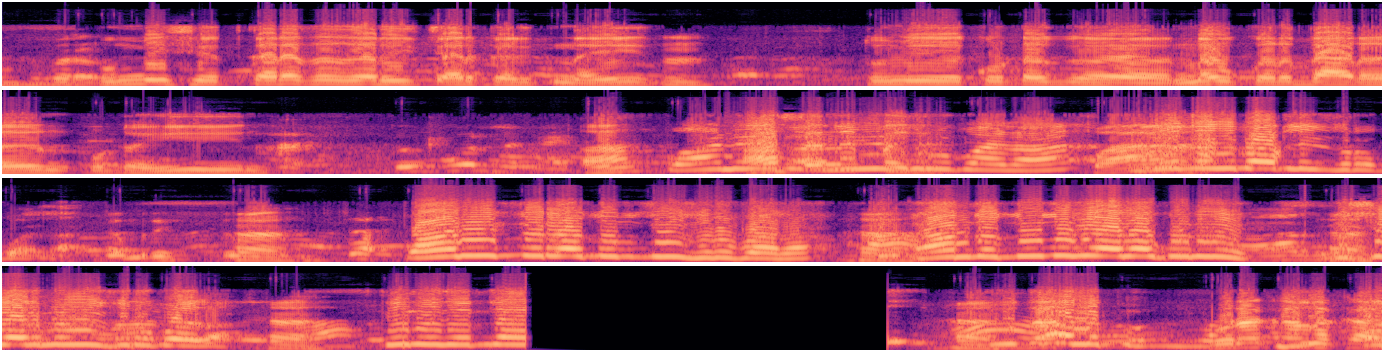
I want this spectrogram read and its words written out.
बरोबर. तुम्ही शेतकऱ्याचा जर विचार करीत नाही हम्म. तुम्ही कुठं ग- नोकरदार कुठं ही हा? पाणी असं नाही वीस पाहिजे. रुपयाला पाणी- दुधाची बाटली वीस रुपयाला. जमरे. हा. पाणी तर दूध तीस रुपयाला. आमचं दूध घ्यायला कोणी? विचार वीस रुपयाला. हा. तिने देत नाही. खुराकाला काय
